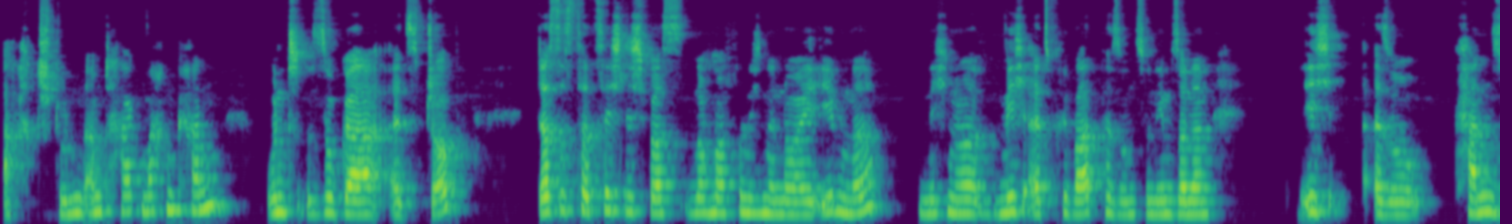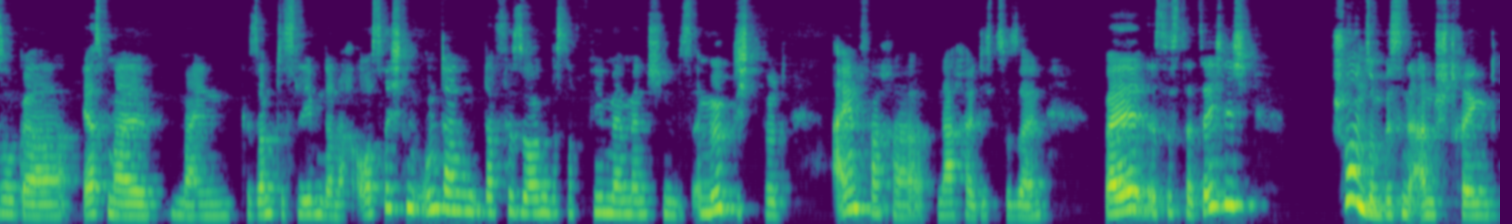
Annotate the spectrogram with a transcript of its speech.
acht Stunden am Tag machen kann und sogar als Job. Das ist tatsächlich was, nochmal finde ich eine neue Ebene. Nicht nur mich als Privatperson zu nehmen, sondern ich, also kann sogar erstmal mein gesamtes Leben danach ausrichten und dann dafür sorgen, dass noch viel mehr Menschen es ermöglicht wird, einfacher nachhaltig zu sein. Weil es ist tatsächlich schon so ein bisschen anstrengend.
